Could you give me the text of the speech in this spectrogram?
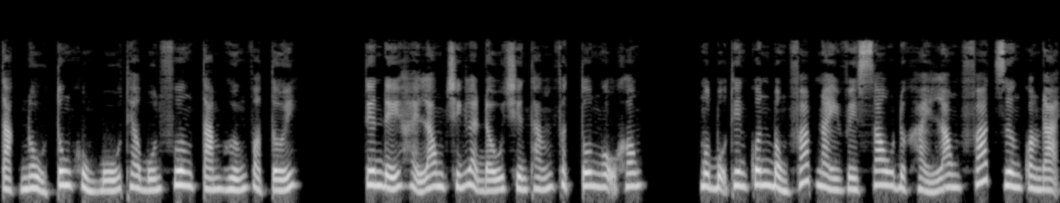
tạc nổ tung khủng bố theo bốn phương tám hướng vào tới. Tiên đế Hải Long chính là đấu chiến thắng Phật Tôn Ngộ không? Một bộ thiên quân bổng pháp này về sau được Hải Long phát dương quang đại.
